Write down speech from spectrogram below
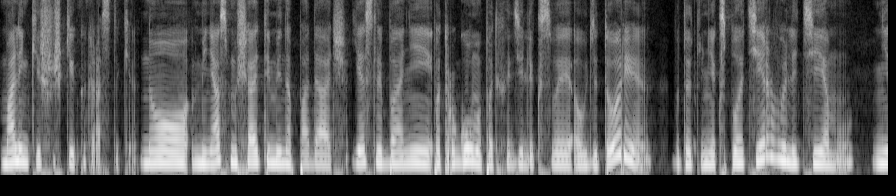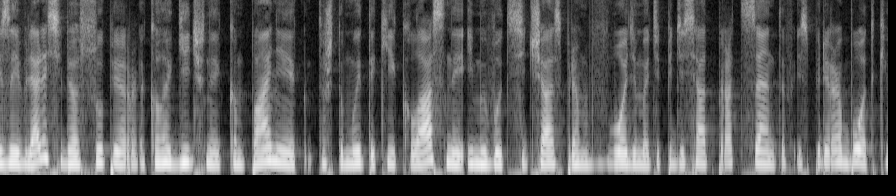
маленькие шишки как раз-таки. Но меня смущает именно подача. Если бы они по-другому подходили к своей аудитории, вот эту не эксплуатировали тему, не заявляли себя супер экологичной компанией, то, что мы такие классные, и мы вот сейчас прям вводим эти 50% из переработки,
